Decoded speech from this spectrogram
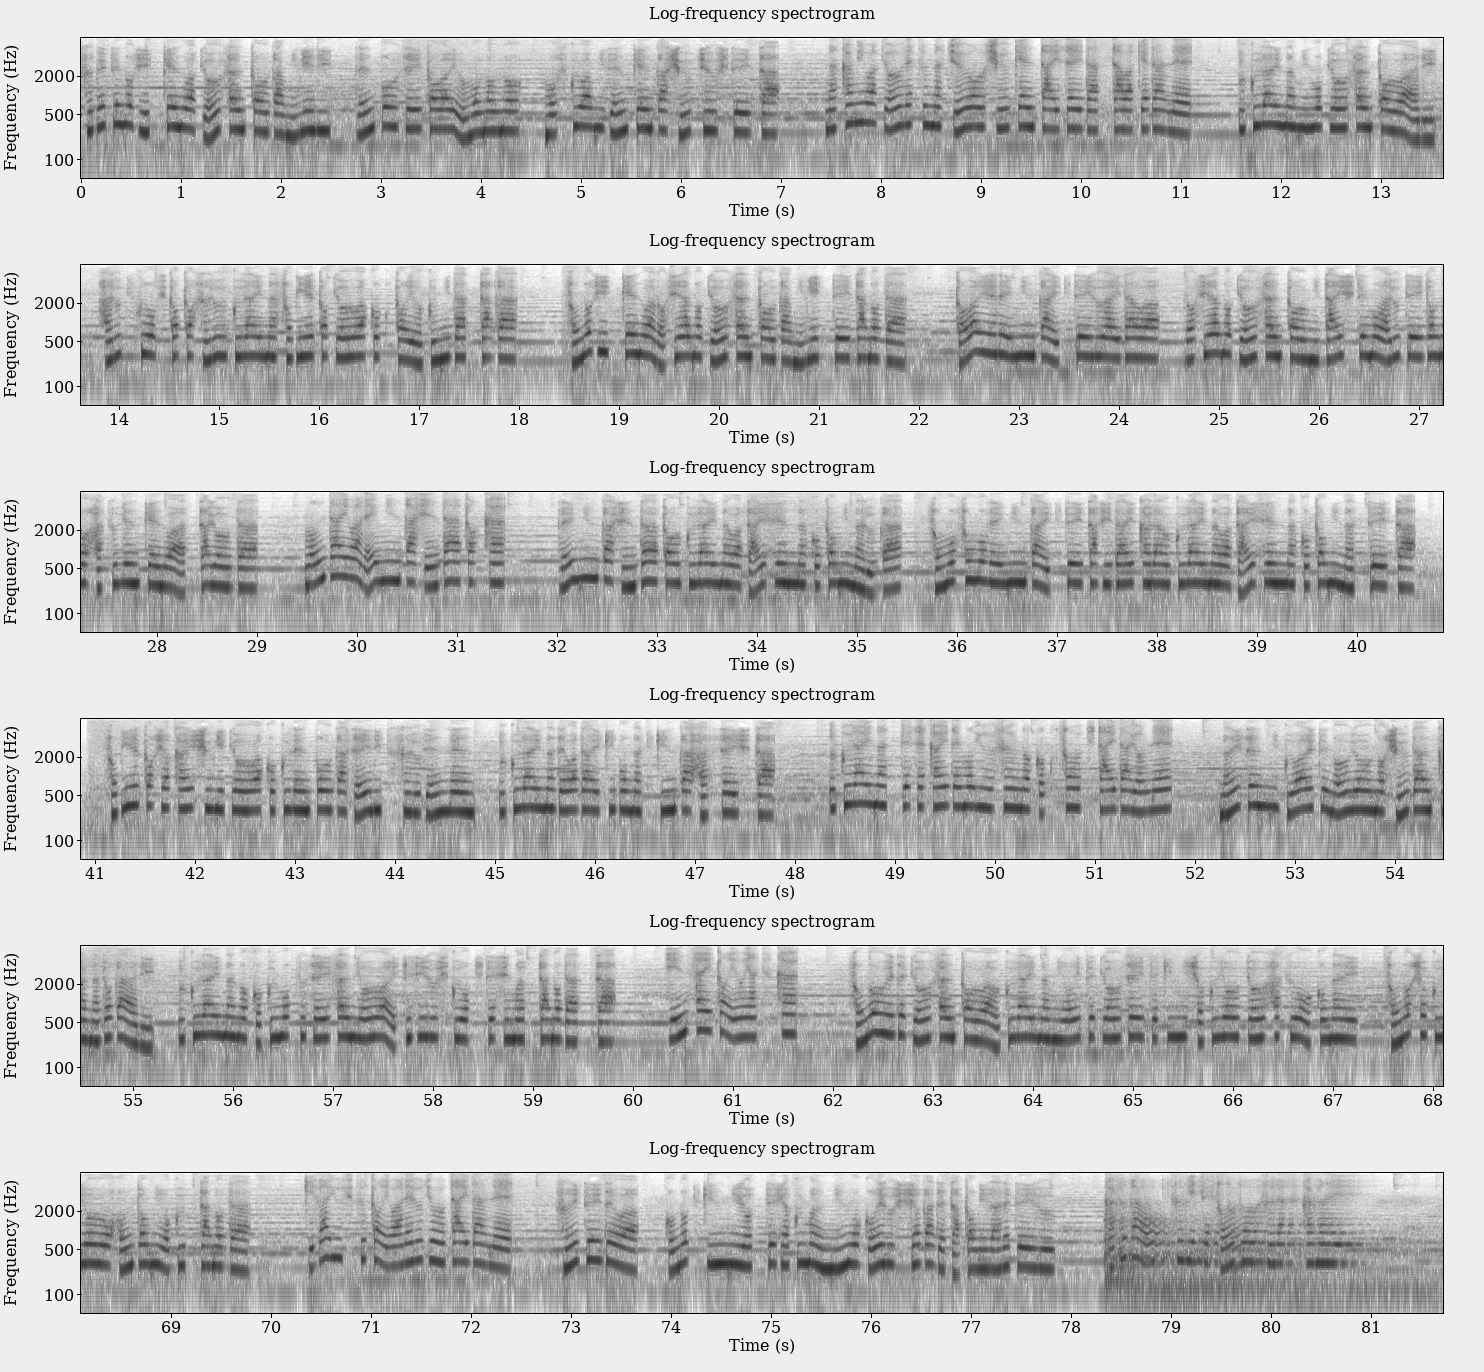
すべての実権は共産党が握り、連邦制とはいうものの、モスクワに全権が集中していた。中身は強烈な中央集権体制だったわけだね。ウクライナにも共産党はあり、ハルキフを首都とするウクライナソビエト共和国という国だったが、その実権はロシアの共産党が握っていたのだ。とはいえレーニンが生きている間は、ロシアの共産党に対してもある程度の発言権はあったようだ。問題はレーニンが死んだ後か。レーニンが死んだ後ウクライナは大変なことになるが、そもそもレーニンが生きていた時代からウクライナは大変なことになっていた。ソビエト社会主義共和国連邦が成立する前年、ウクライナでは大規模な飢饉が発生した。ウクライナって世界でも有数の穀倉地帯だよね。内戦に加えて農業の集団化などがあり、ウクライナの穀物生産量は著しく落ちてしまったのだった。人災というやつか。その上で共産党はウクライナにおいて強制的に食料挑発を行い、その食料を本土に送ったのだ。飢餓輸出と言われる状態だね。推定では、この飢饉によって100万人を超える死者が出たと見られている。数が大きすぎて想像すらつかない。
